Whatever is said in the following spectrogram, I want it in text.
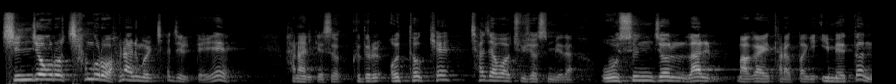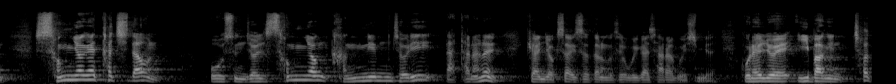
진정으로 참으로 하나님을 찾을 때에 하나님께서 그들을 어떻게 찾아와 주셨습니다. 오순절 날 마가의 다락방에 임했던 성령의 타치다운 오순절 성령 강림절이 나타나는 귀한 역사가 있었다는 것을 우리가 잘 알고 있습니다. 고넬료의 이방인 첫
